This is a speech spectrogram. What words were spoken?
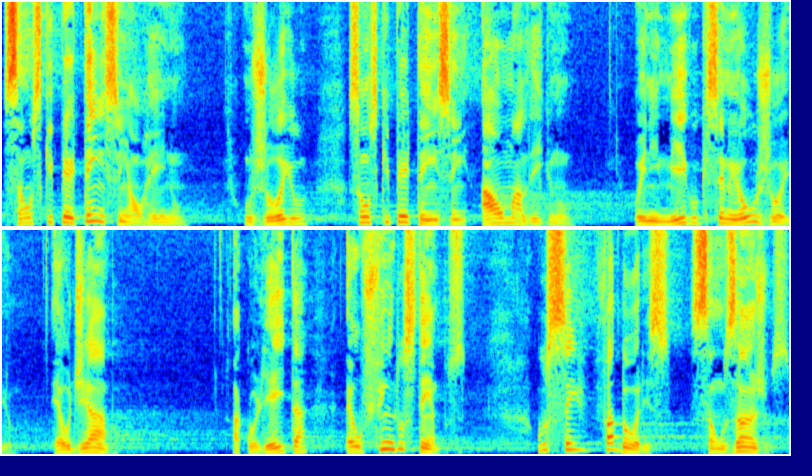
são os que pertencem ao reino. O joio são os que pertencem ao maligno. O inimigo que semeou o joio é o diabo. A colheita é o fim dos tempos. Os ceifadores são os anjos.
